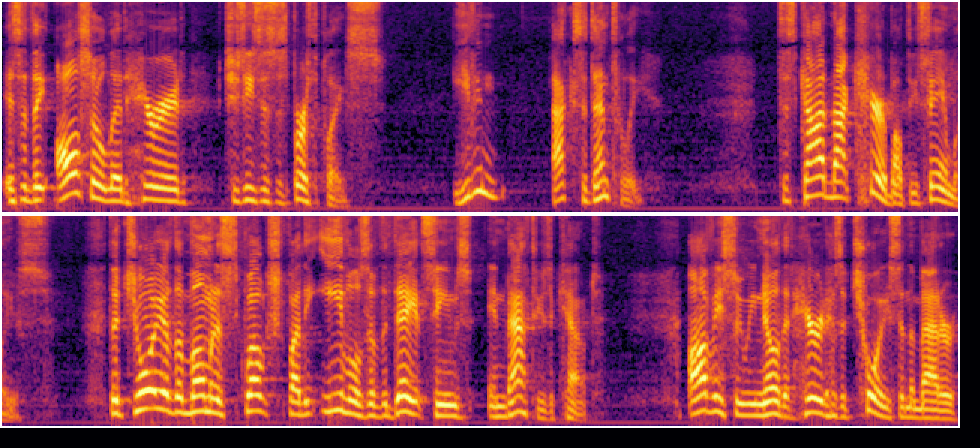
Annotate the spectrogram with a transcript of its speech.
is that they also led Herod to Jesus' birthplace even accidentally. Does God not care about these families? The joy of the moment is squelched by the evils of the day, it seems, in Matthew's account. Obviously, we know that Herod has a choice in the matter,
